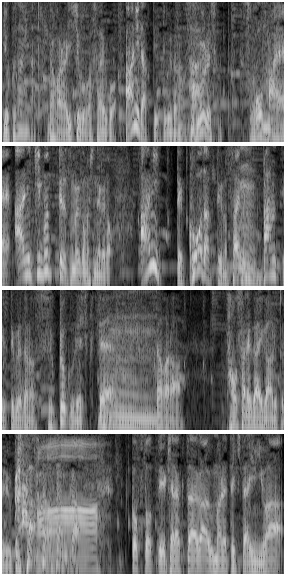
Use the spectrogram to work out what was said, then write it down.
良くないなと。だから、イチゴが最後、兄だって言ってくれたのがすごい嬉しかった。そうですねお前、兄貴ぶってるつもりかもしれないけど、兄ってこうだっていうのを最後にバンって言ってくれたのはすっごく嬉しくて、だから、倒されがいがあるというか、なんか、黒糖っていうキャラクターが生まれてきた意味は、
